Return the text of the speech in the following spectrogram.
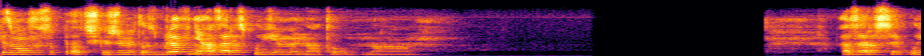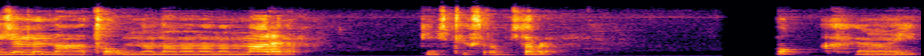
więc może sobie odświeżymy to zbrojownię, a zaraz pójdziemy na tą, na... A zaraz sobie pójdziemy na tą, na, na, na, na, na, na arenę. Pięć tych zrobić, dobra. Okej,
